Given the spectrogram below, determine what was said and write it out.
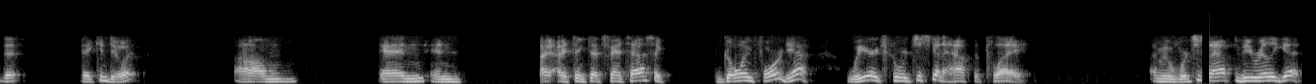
that they can do it. Um, and and I, I think that's fantastic. Going forward, yeah, we're we're just going to have to play. I mean, we're just going to have to be really good,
